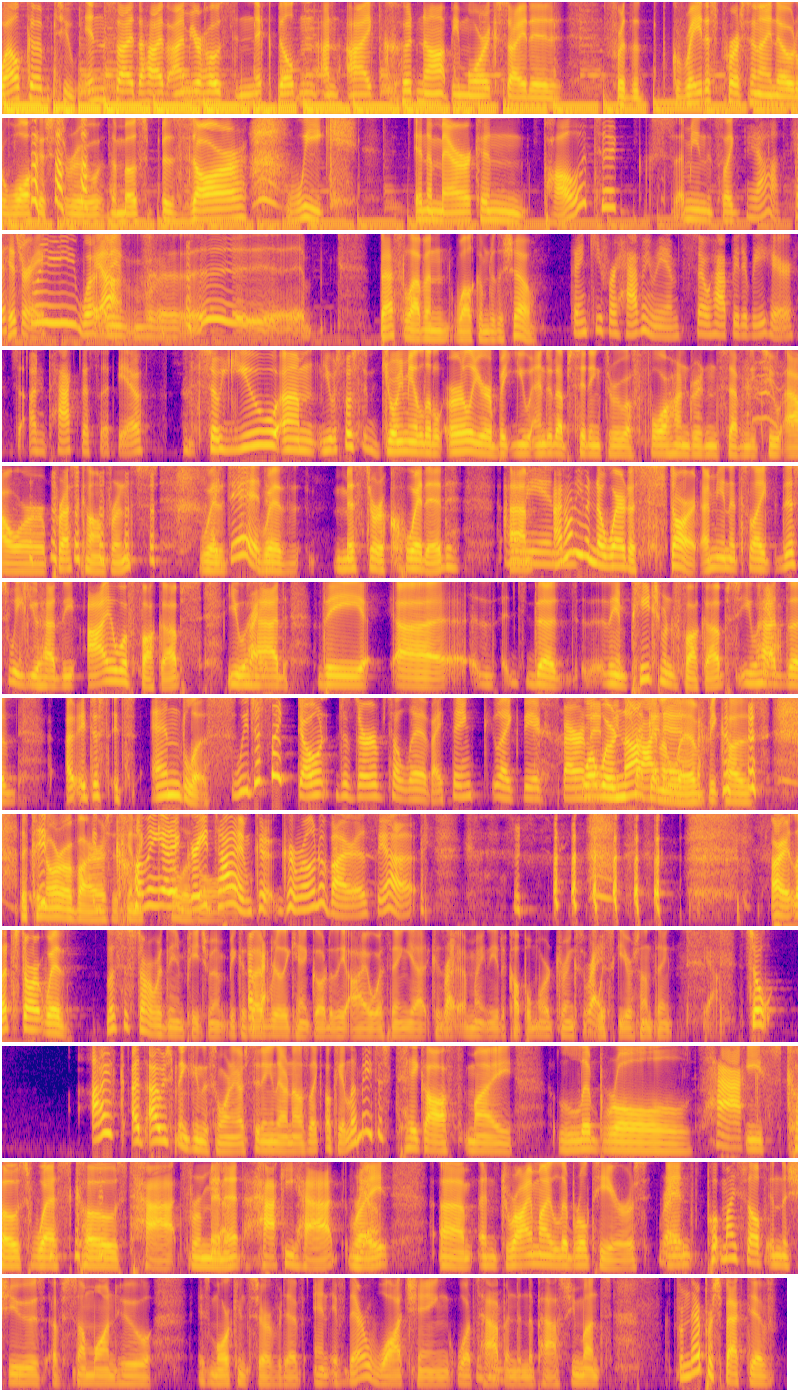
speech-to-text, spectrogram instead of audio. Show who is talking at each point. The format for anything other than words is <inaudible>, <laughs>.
Speaker 1: Welcome to Inside the Hive. I'm your host, Nick Bilton, and I could not be more excited for the greatest person I know to walk us <laughs> through the most bizarre week in American politics. I mean, it's like
Speaker 2: Yeah,
Speaker 1: history.
Speaker 2: history.
Speaker 1: What?
Speaker 2: Yeah.
Speaker 1: I mean, uh, Bess Levin, welcome to the show.
Speaker 2: Thank you for having me. I'm so happy to be here to unpack this with you.
Speaker 1: So you um you were supposed to join me a little earlier, but you ended up sitting through a 472 hour <laughs> press conference with
Speaker 2: did.
Speaker 1: with Mr. Acquitted.
Speaker 2: I
Speaker 1: Um,
Speaker 2: mean-
Speaker 1: I don't even know where to start. I mean, it's like this week you had the Iowa fuck ups, you
Speaker 2: Right.
Speaker 1: had the uh, the the impeachment fuck ups, you had
Speaker 2: Yeah.
Speaker 1: the I- it just it's endless.
Speaker 2: We just like don't deserve to live. I think like the experiment.
Speaker 1: Well, we're
Speaker 2: we
Speaker 1: not going to live because <laughs> the coronavirus
Speaker 2: it's
Speaker 1: is going to
Speaker 2: coming at a great time. Co- coronavirus, yeah. <laughs>
Speaker 1: All right, let's start with let's just start with the impeachment because I really can't go to the Iowa thing yet because
Speaker 2: Right.
Speaker 1: I, I might need a couple more drinks of
Speaker 2: Right.
Speaker 1: whiskey or something.
Speaker 2: Yeah.
Speaker 1: So I, I I was thinking this morning. I was sitting there and I was like, okay, let me just take off my liberal
Speaker 2: Hack.
Speaker 1: East Coast West <laughs> Coast hat for a minute, hacky hat, right? Um, and dry my liberal tears
Speaker 2: Right.
Speaker 1: and put myself in the shoes of someone who is more conservative. And if they're watching what's
Speaker 2: Mm-hmm.
Speaker 1: happened in the past few months, from their perspective,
